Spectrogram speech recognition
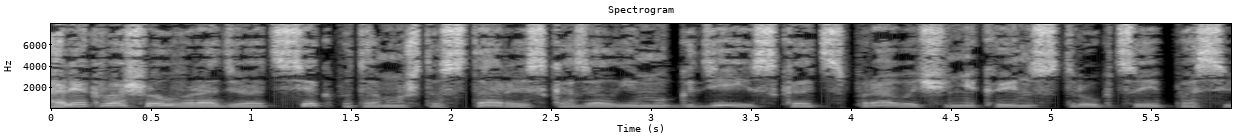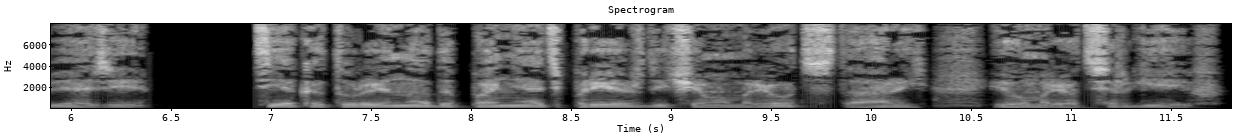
Олег вошел в радиоотсек, потому что старый сказал ему, где искать справочник и инструкции по связи, те, которые надо понять, прежде чем умрет старый и умрет Сергеев.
